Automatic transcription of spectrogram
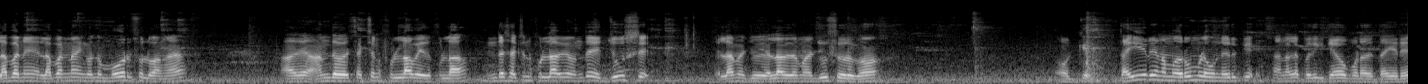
லெபனு லெபன்னா இங்கே வந்து மோர் சொல்லுவாங்க. அது அந்த செக்ஷன் ஃபுல்லாகவே இது ஃபுல்லாக இந்த செக்ஷன் ஃபுல்லாகவே வந்து ஜூஸு எல்லாமே ஜூ எல்லா விதமான ஜூஸும் இருக்கும். ஓகே. தயிர் நம்ம ரூமில் ஒன்று இருக்குது அதனால் இப்போதைக்கு தேவைப்படாது தயிர்.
